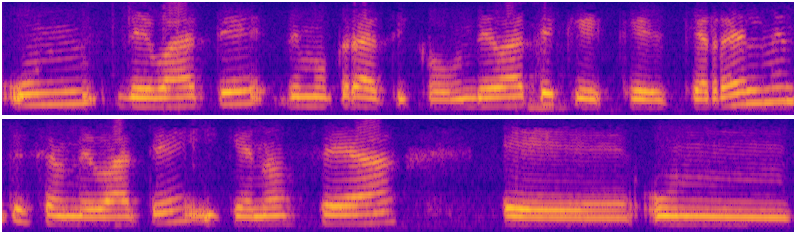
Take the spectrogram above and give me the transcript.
un debate democrático, un debate que, que, que realmente sea un debate y que no sea eh, un,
